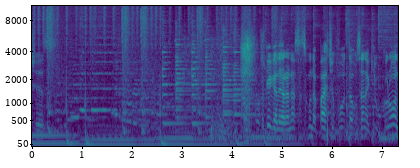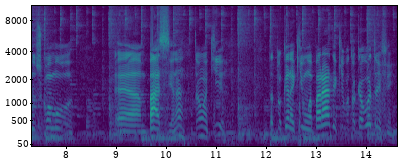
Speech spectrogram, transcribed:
Esse. Ok, galera, nessa segunda parte eu vou estar usando aqui o Cronos como é, base, né? Então aqui, tá tocando aqui uma parada, aqui eu vou tocar outra, enfim.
